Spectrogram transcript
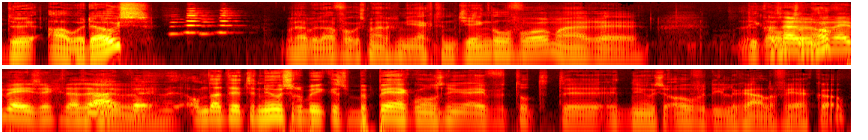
De Oude Doos. We hebben daar volgens mij nog niet echt een jingle voor, maar... Uh, die daar zijn we nog. mee bezig. Daar zijn we, omdat dit de nieuwsrubriek is, beperken we ons nu even tot het, het nieuws over die legale verkoop.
